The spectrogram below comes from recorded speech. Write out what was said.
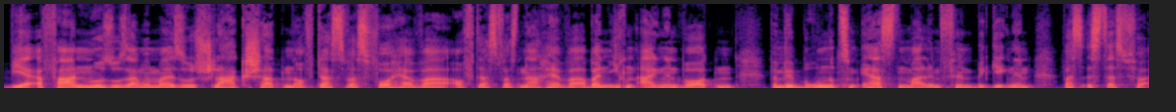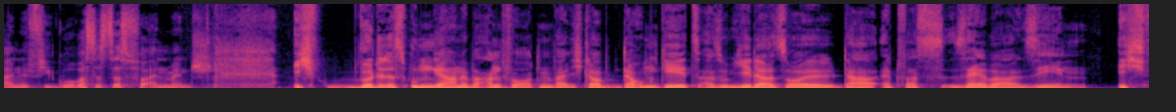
Wir erfahren nur so, sagen wir mal, so Schlagschatten auf das, was vorher war, auf das, was nachher war. Aber in ihren eigenen Worten, wenn wir Bruno zum ersten Mal im Film begegnen, was ist das für eine Figur? Was ist das für ein Mensch? Ich würde das ungerne beantworten, weil ich glaube, darum geht's. Also jeder soll da etwas selber sehen ich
